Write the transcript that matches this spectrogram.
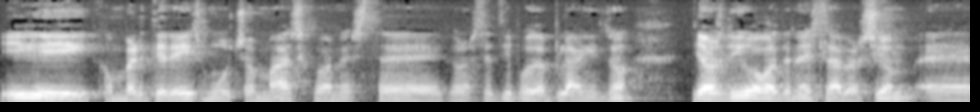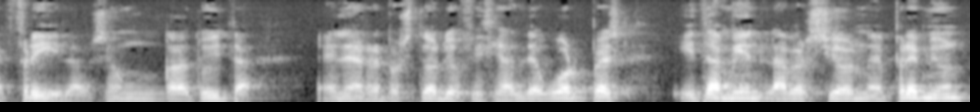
y convertiréis mucho más con este, con este tipo de plugins. ¿no? Ya os digo que tenéis la versión eh, free, la versión gratuita en el repositorio oficial de WordPress y también la versión eh, premium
